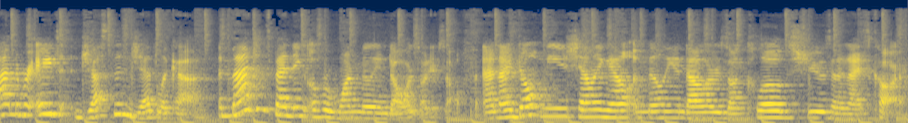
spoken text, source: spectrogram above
At number 8, Justin Jedlicka. Imagine spending over $1 million on yourself, and I don't mean shelling out a million dollars on clothes, shoes, and a nice car.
